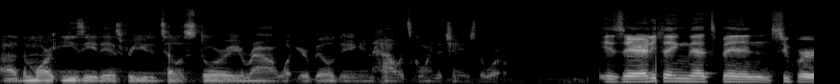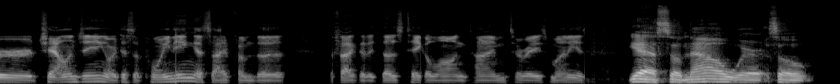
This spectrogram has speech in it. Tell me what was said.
uh, the more easy it is for you to tell a story around what you're building and how it's going to change the world. Is there anything that's been super challenging or disappointing aside from the the fact that it does take a long time to raise money? Yeah, so now we're so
